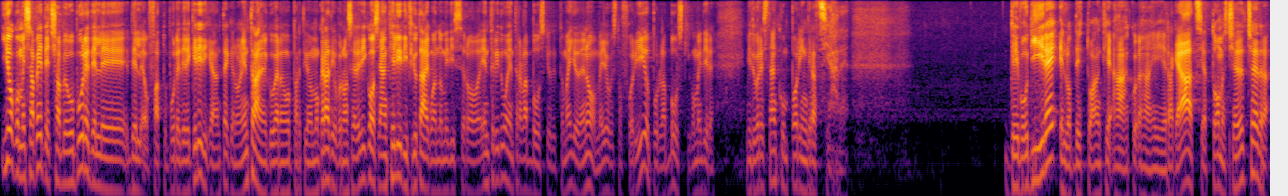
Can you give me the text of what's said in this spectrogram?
io come sapete pure delle, delle, ho fatto pure delle critiche, tant'è che non entrai nel governo del Partito Democratico per una serie di cose, anche lì rifiutai quando mi dissero entri tu, entra la Boschi, ho detto ma io di no, ma io che sto fuori io pure la Boschi, come dire, mi dovreste anche un po' ringraziare. Devo dire, e l'ho detto anche ai ragazzi, a Thomas, eccetera, eccetera,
